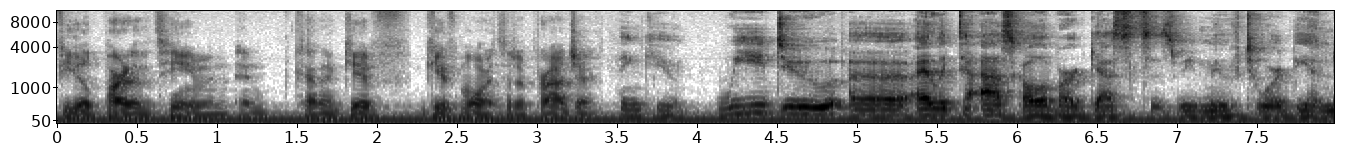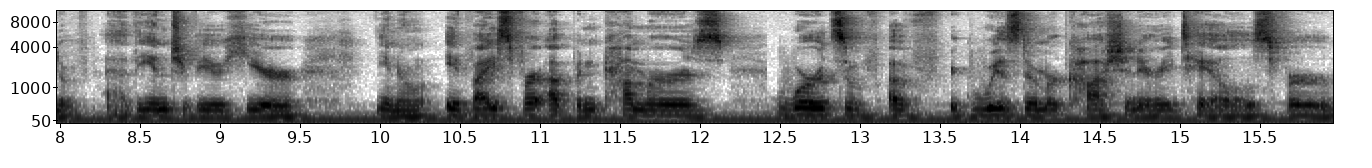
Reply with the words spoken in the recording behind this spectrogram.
feel part of the team and, and kind of give give more to the project. Thank you. We do. Uh, I like to ask all of our guests as we move toward the end of uh, the interview here. You know, advice for up and comers, words of, of wisdom or cautionary tales for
